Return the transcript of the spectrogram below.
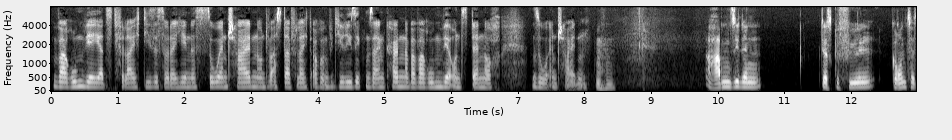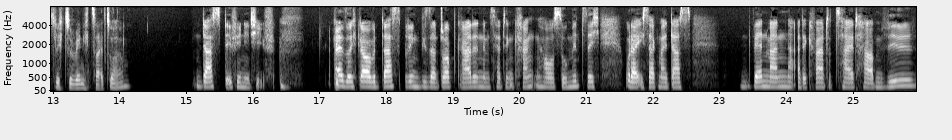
warum wir jetzt vielleicht dieses oder jenes so entscheiden und was da vielleicht auch irgendwie die Risiken sein können, aber warum wir uns dennoch so entscheiden. Haben Sie denn das Gefühl, grundsätzlich zu wenig Zeit zu haben? Das definitiv. Also ich glaube, das bringt dieser Job gerade in dem Setting Krankenhaus so mit sich. Oder ich sag mal, dass wenn man eine adäquate Zeit haben will,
